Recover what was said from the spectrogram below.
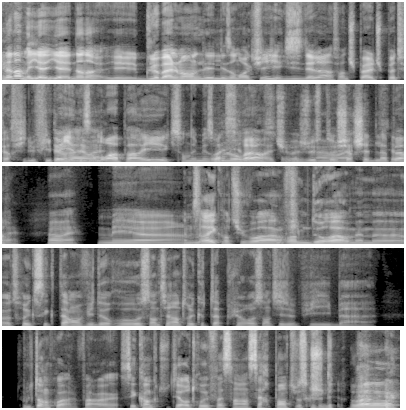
Non, non, mais il y a, il y a- non, non, il y a- globalement, les, les endroits que tu dis, ils existent déjà. Enfin, tu peux, tu peux te faire fil- flipper. Il y a vrai, des ouais. endroits à Paris qui sont des maisons Ouais, de c'est l'horreur et tu vas vrai. juste Ah ouais, chercher de la C'est peur. vrai. Ah ouais. Mais. euh, C'est vrai, quand tu vois un film d'horreur, même euh, au truc, c'est que tu as envie de ressentir un truc que tu plus ressenti depuis bah, tout le temps, quoi. Enfin, euh, c'est quand que tu t'es retrouvé face à un serpent, tu vois ce que je veux dire? Ouais, ouais, ouais.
